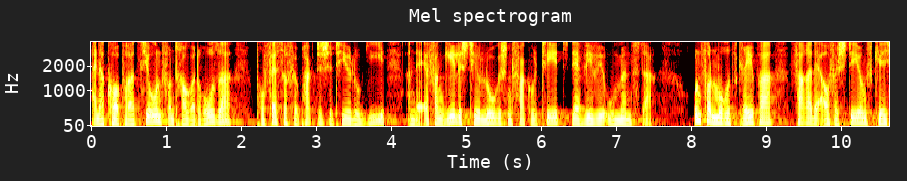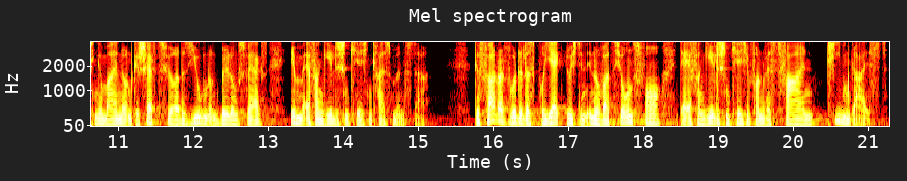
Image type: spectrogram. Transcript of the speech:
einer Kooperation von Traugott Rosa, Professor für praktische Theologie an der Evangelisch-Theologischen Fakultät der WWU Münster und von Moritz Greper, Pfarrer der Auferstehungskirchengemeinde und Geschäftsführer des Jugend- und Bildungswerks im Evangelischen Kirchenkreis Münster. Gefördert wurde das Projekt durch den Innovationsfonds der Evangelischen Kirche von Westfalen Teamgeist.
